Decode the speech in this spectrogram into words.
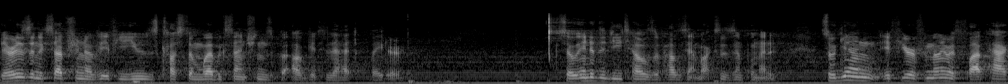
there is an exception of if you use custom web extensions, but I'll get to that later. So into the details of how the sandbox is implemented. So again, if you're familiar with Flatpak,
